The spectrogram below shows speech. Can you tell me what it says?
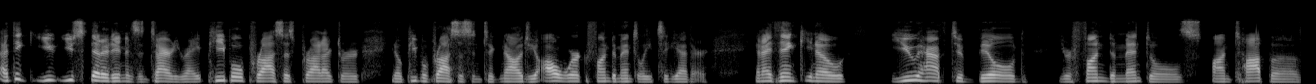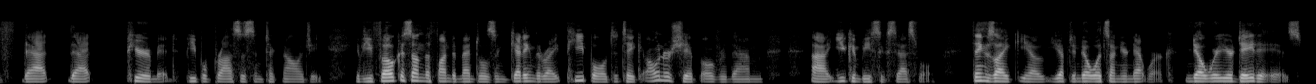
I think you you said it in its entirety, right? People, process, product, or you know, people, process, and technology all work fundamentally together. And I think you know you have to build your fundamentals on top of that that pyramid people process and technology. If you focus on the fundamentals and getting the right people to take ownership over them uh, you can be successful. Things like you know you have to know what's on your network know where your data is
